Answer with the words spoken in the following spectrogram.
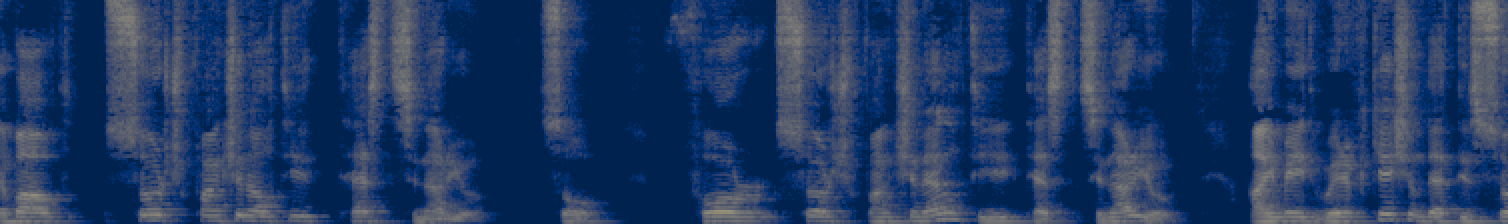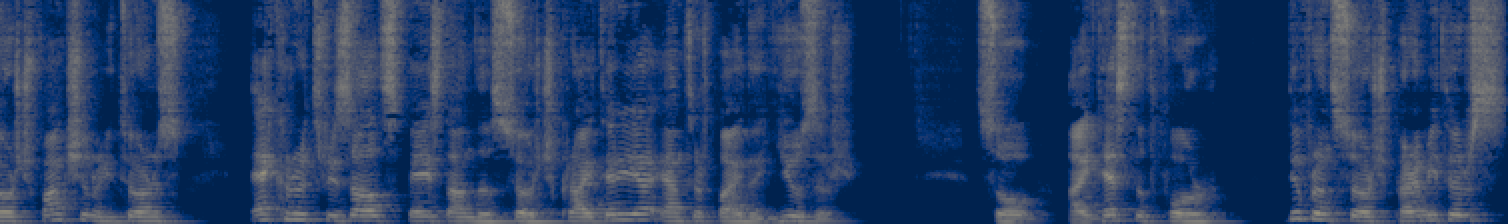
about search functionality test scenario. So for search functionality test scenario, I made verification that the search function returns accurate results based on the search criteria entered by the user. So I tested for different search parameters,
